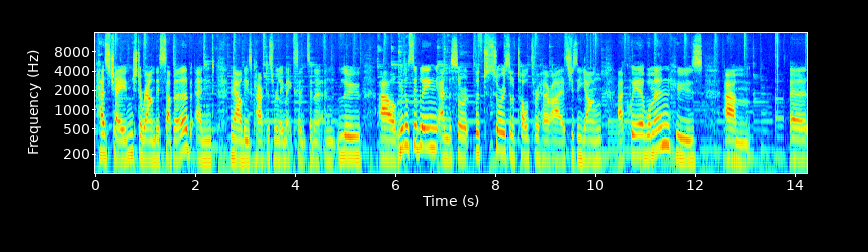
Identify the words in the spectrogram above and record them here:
has changed around this suburb, and now these characters really make sense in it. And Lou, our middle sibling, and the, sort, the story is sort of told through her eyes. She's a young uh, queer woman who's um, uh,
